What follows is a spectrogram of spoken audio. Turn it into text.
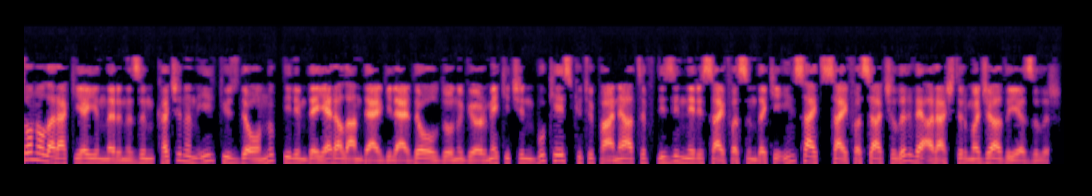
Son olarak yayınlarınızın kaçının ilk %10'luk dilimde yer alan dergilerde olduğunu görmek için bu kez kütüphane atıf dizinleri sayfasındaki Insights sayfası açılır ve araştırmacı adı yazılır.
